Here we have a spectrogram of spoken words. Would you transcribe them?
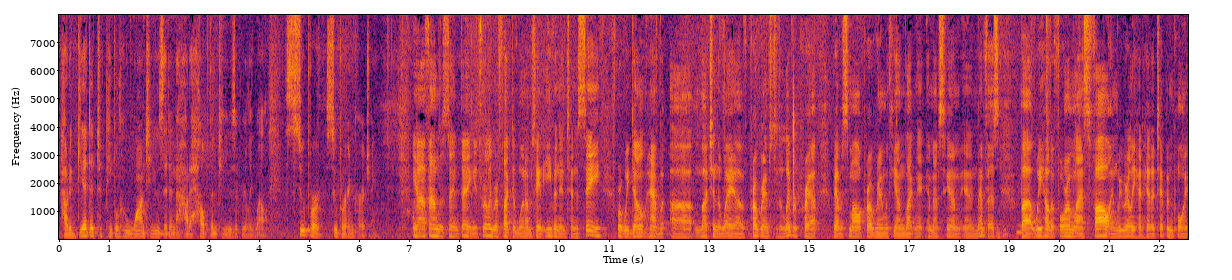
how to get it to people who want to use it, and how to help them to use it really well. Super, super encouraging. Yeah, I found the same thing. It's really reflective what I'm seeing even in Tennessee, where we don't have uh, much in the way of programs to deliver PrEP. We have a small program with Young Black MSM in Memphis, mm-hmm. but we held a forum last fall and we really had hit a tipping point.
